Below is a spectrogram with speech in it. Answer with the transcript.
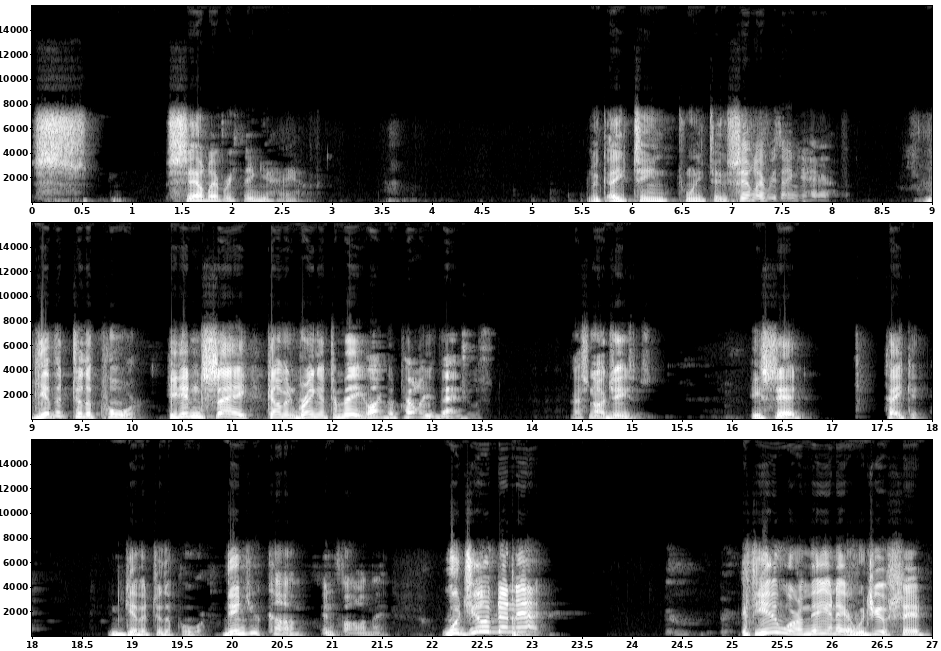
Sell everything you have. Luke 18, 22. Sell everything you have. Give it to the poor. He didn't say, Come and bring it to me like the televangelist. That's not Jesus. He said, Take it and give it to the poor. Then you come and follow me. Would you have done that? If you were a millionaire, would you have said,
